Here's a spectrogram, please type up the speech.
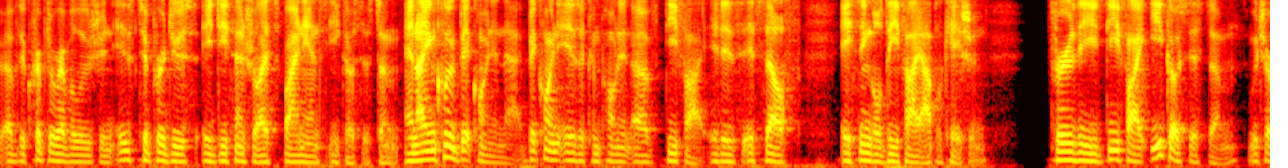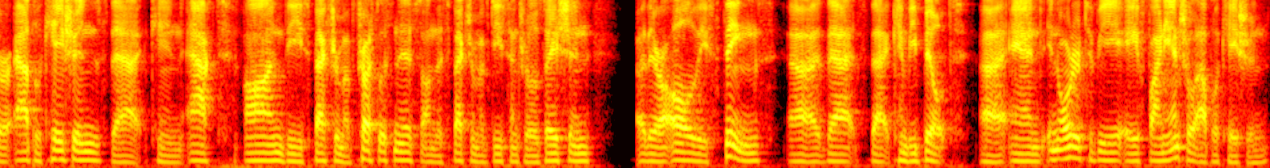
of the crypto revolution is to produce a decentralized finance ecosystem. And I include Bitcoin in that. Bitcoin is a component of DeFi. It is itself a single DeFi application. For the DeFi ecosystem, which are applications that can act on the spectrum of trustlessness, on the spectrum of decentralization, uh, there are all these things uh, that that can be built. Uh, and in order to be a financial application,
